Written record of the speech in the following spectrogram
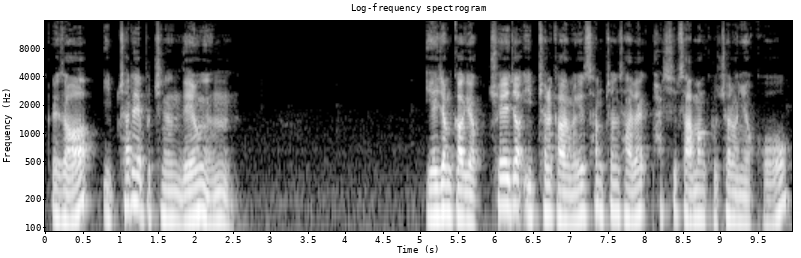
그래서 입찰에 붙이는 내용은 예정 가격 최저 입찰 가격이 3,484만 9천 원이었고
